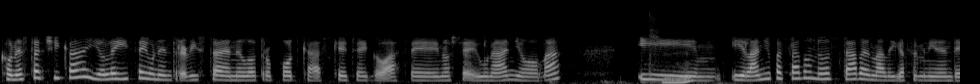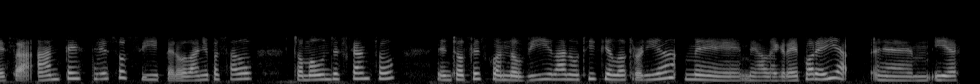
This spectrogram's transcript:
con esta chica, yo le hice una entrevista en el otro podcast que tengo hace, no sé, un año o más. Y, Sí. y el año pasado no estaba en la Liga Femenina Endesa. Antes de eso sí, pero el año pasado tomó un descanso. Entonces, cuando vi la noticia el otro día, me, me alegré por ella. Em, y es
